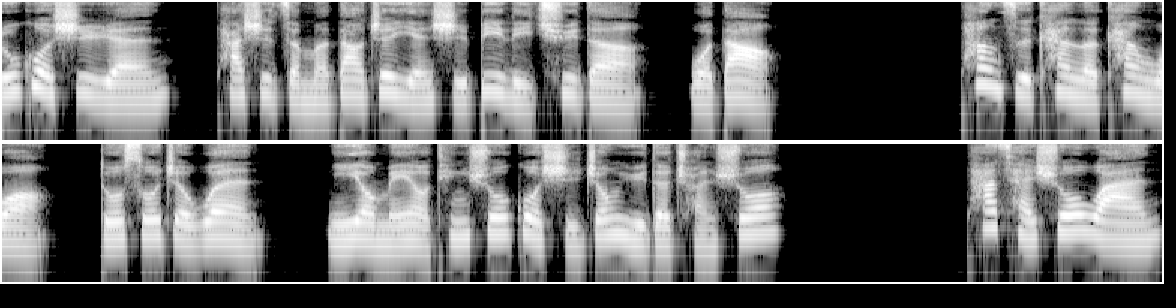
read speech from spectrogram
如果是人，他是怎么到这岩石壁里去的？我道。胖子看了看我，哆嗦着问：“你有没有听说过石中鱼的传说？”他才说完，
